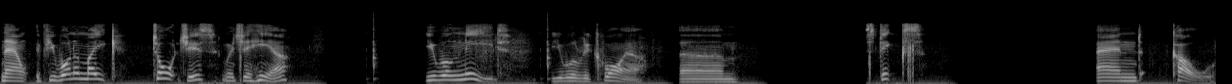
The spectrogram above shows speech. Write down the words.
Now, if you want to make torches, which are here, you will need, you will require um, sticks and coal.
